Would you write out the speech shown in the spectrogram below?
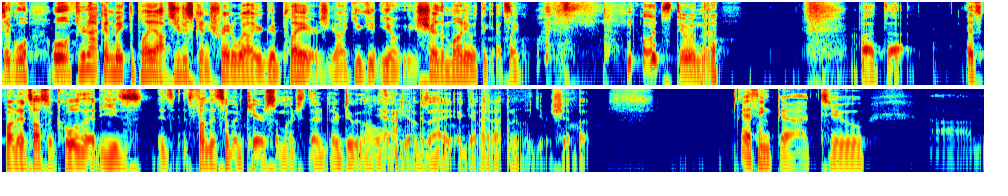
It's like, well, well, if you're not going to make the playoffs, you're just going to trade away all your good players. You know, like you could, you know, you share the money with the. It's like, what? no one's doing that. But uh, it's fun. It's also cool that he's. It's it's fun that someone cares so much. They're they're doing the whole Yeah. thing. You know, because I again I don't, I don't really give a shit. But I think uh, too. Um,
